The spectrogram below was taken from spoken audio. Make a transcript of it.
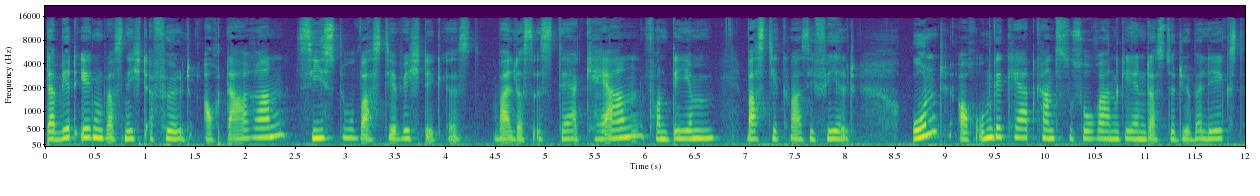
da wird irgendwas nicht erfüllt. Auch daran siehst du, was dir wichtig ist, weil das ist der Kern von dem, was dir quasi fehlt. Und auch umgekehrt kannst du so rangehen, dass du dir überlegst,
